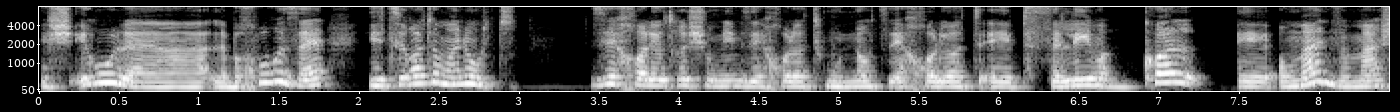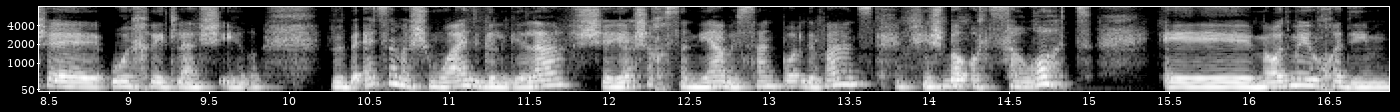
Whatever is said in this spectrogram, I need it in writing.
השאירו לבחור הזה יצירות אומנות. זה יכול להיות רישומים, זה יכול להיות תמונות, זה יכול להיות אה, פסלים, כל אה, אומן ומה שהוא החליט להשאיר. ובעצם השמועה התגלגלה שיש אכסניה בסן פול דה ואנס, שיש בה אוצרות אה, מאוד מיוחדים,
